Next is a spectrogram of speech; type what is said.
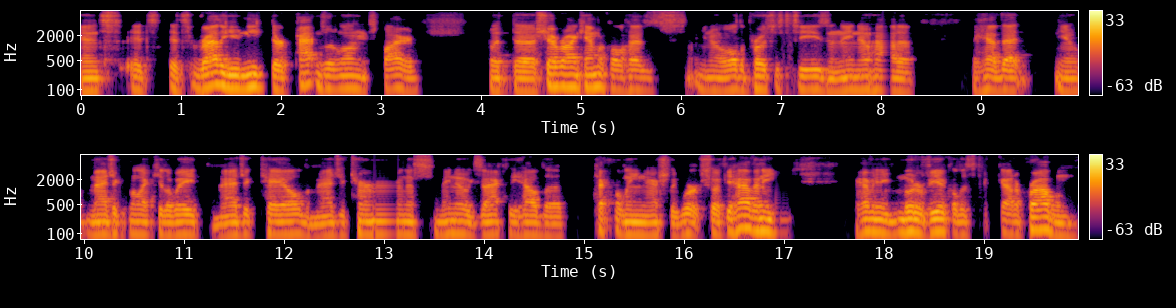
And it's, it's, it's rather unique. Their patents are long expired, but uh, Chevron Chemical has, you know, all the processes and they know how to, they have that, you know, magic molecular weight, magic tail, the magic terminus, and they know exactly how the Techroline actually works. So if you have any, you have any motor vehicle that's got a problem,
